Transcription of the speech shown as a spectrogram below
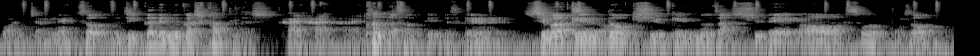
ワンちゃんね。そう、実家で昔飼ってたし、はいはいはい。カンタさんって言うんですけど、うん。柴犬と紀州犬の雑種で、ああそうだったそ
